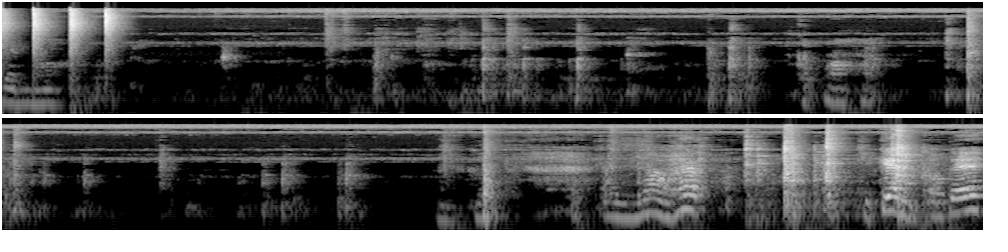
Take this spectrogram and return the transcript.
Then more. Cut more. huh? Good. And now have chicken, okay?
